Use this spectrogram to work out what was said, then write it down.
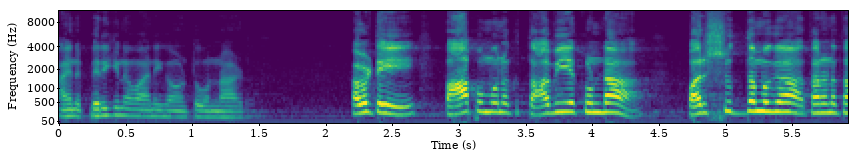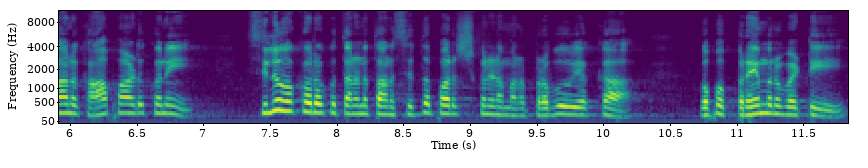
ఆయన పెరిగిన వానిగా ఉంటూ ఉన్నాడు. కాబట్టి పాపమునకు తావీయకుండా పరిశుద్ధముగా తనను తాను కాపాడుకొని సిలువ కొరకు తనను తాను సిద్ధపరచుకుని మన ప్రభువు యొక్క గొప్ప ప్రేమను బట్టి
